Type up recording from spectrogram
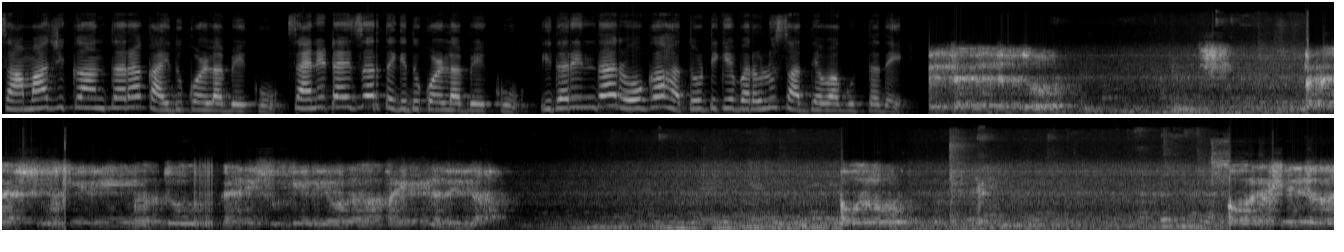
ಸಾಮಾಜಿಕ ಅಂತರ ಕಾಯ್ದುಕೊಳ್ಳಬೇಕು. ಸ್ಯಾನಿಟೈಸರ್ ತೆಗೆದುಕೊಳ್ಳಬೇಕು. ಇದರಿಂದ ರೋಗ ಹತೋಟಿಗೆ ಬರಲು ಸಾಧ್ಯವಾಗುತ್ತದೆ. ಪ್ರಕಾಶ್ ಮತ್ತು ಗಣೇಶ್ ಅವರ ಪ್ರಯತ್ನದಿಂದ ಅವರು ಅವರ ಕ್ಷೇತ್ರದ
